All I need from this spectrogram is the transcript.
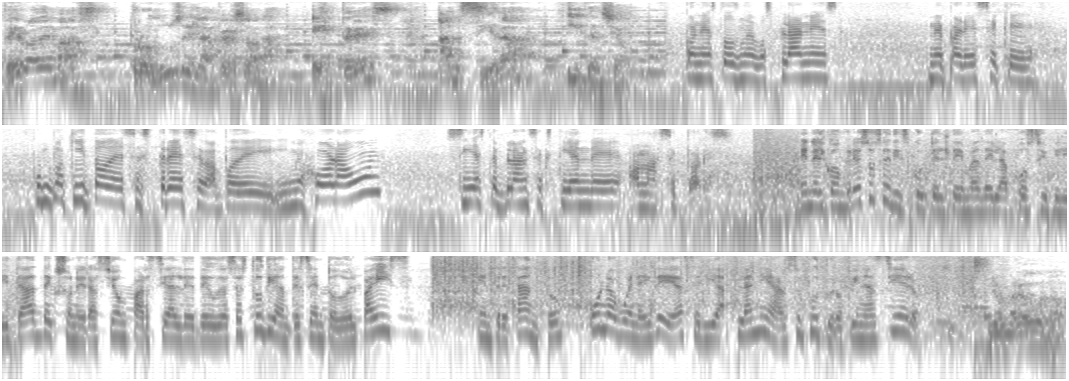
Pero además produce en la persona estrés, ansiedad y tensión. Con estos nuevos planes me parece que un poquito de ese estrés se va a poder ir y mejor aún si este plan se extiende a más sectores. En el Congreso se discute el tema de la posibilidad de exoneración parcial de deudas a estudiantes en todo el país. Entre tanto, una buena idea sería planear su futuro financiero. Número uno,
